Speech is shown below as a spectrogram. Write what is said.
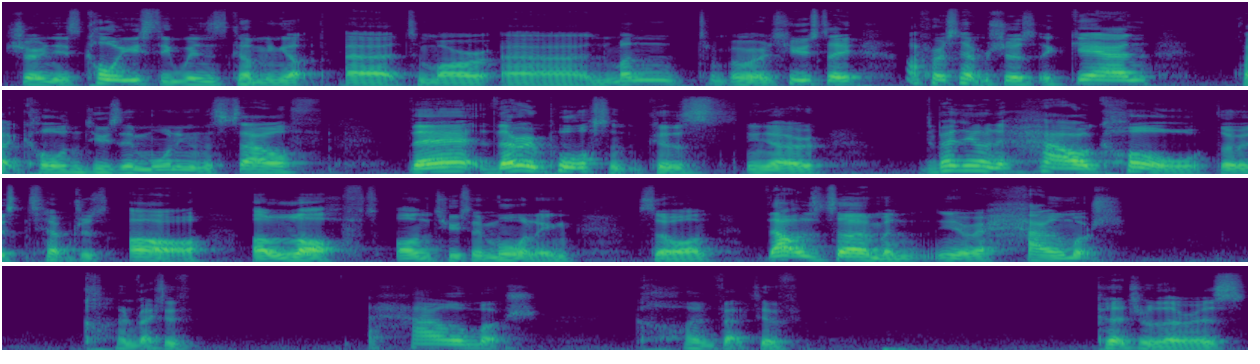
showing these cold easterly winds coming up uh, tomorrow and Monday, tomorrow Tuesday. Upper temperatures again, quite cold on Tuesday morning in the south. They're they're important because you know, depending on how cold those temperatures are aloft on Tuesday morning, so on, that will determine you know how much convective, how much convective potential there is,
